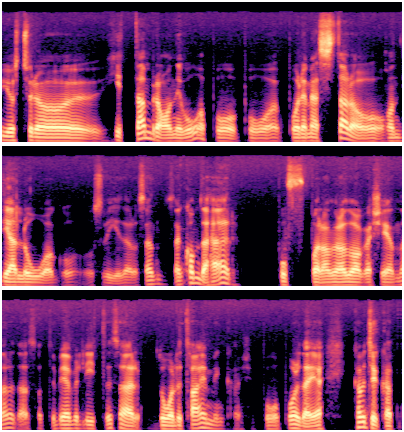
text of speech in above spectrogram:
just för att hitta en bra nivå på, på, på det mesta då, och ha en dialog och, och så vidare. Och sen, sen kom det här puff, bara några dagar senare. Där, så det blev väl lite så här dålig timing kanske på, på det där. Jag kan väl tycka att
